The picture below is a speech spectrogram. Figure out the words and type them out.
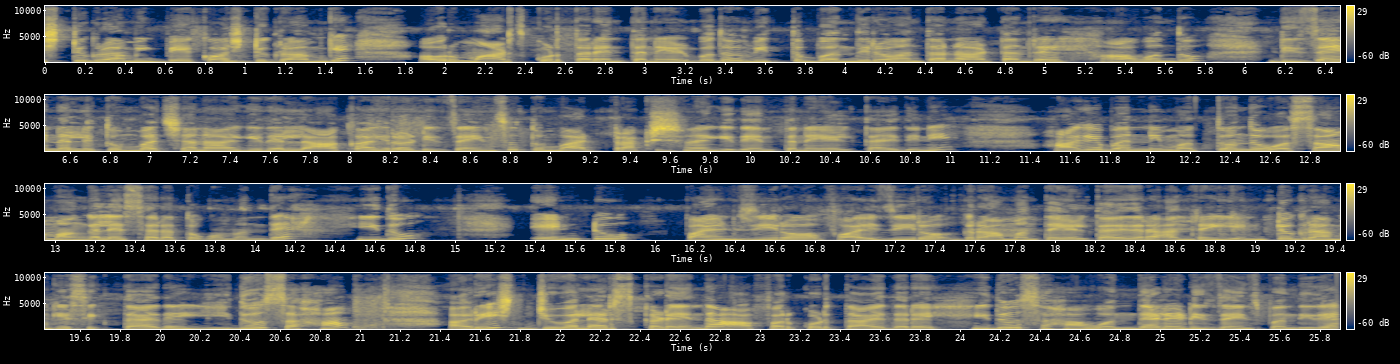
ಎಷ್ಟು ಗ್ರಾಮಿಗೆ ಬೇಕೋ ಅಷ್ಟು ಗ್ರಾಮ್ಗೆ ಅವರು ಮಾಡಿಸ್ಕೊಡ್ತಾರೆ ಅಂತಲೇ ಹೇಳ್ಬೋದು. ವಿತ್ ಬಂದಿರುವಂಥ ನಾಟ್ ಅಂದರೆ ಆ ಒಂದು ಡಿಸೈನಲ್ಲಿ ತುಂಬ ಚೆನ್ನಾಗಿದೆ, ಲಾಕ್ ಆಗಿರೋ ಡಿಸೈನ್ಸು ತುಂಬ ಅಟ್ರಾಕ್ಷನ್ ಆಗಿದೆ ಅಂತಲೇ ಹೇಳ್ತಾ ಇದ್ದೀನಿ. ಹಾಗೆ ಬನ್ನಿ ಮತ್ತೊಂದು ಹೊಸ ಮಂಗಲೇಶ್ವರ ತೊಗೊಂಬಂದೆ. ಇದು ಎಂಟು point zero five zero gram ಅಂತ ಹೇಳ್ತಾ ಇದ್ದಾರೆ. ಅಂದರೆ ಎಂಟು ಗ್ರಾಮ್ಗೆ ಸಿಗ್ತಾ ಇದೆ. ಇದು ಸಹ ಹರೀಶ್ ಜುವೆಲರ್ಸ್ ಕಡೆಯಿಂದ ಆಫರ್ ಕೊಡ್ತಾ ಇದ್ದಾರೆ. ಇದು ಸಹ ಒಂದೇಳೆ ಡಿಸೈನ್ಸ್ ಬಂದಿದೆ.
